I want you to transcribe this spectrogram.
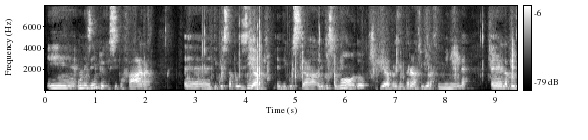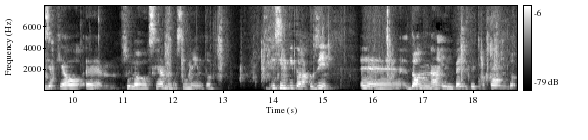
E un esempio che si può fare eh, di questa poesia e di, questa, di, questo modo di rappresentare la figura femminile è la poesia che ho eh, sullo schermo in questo momento, che si intitola così, eh, Donna il bel vetro tondo.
